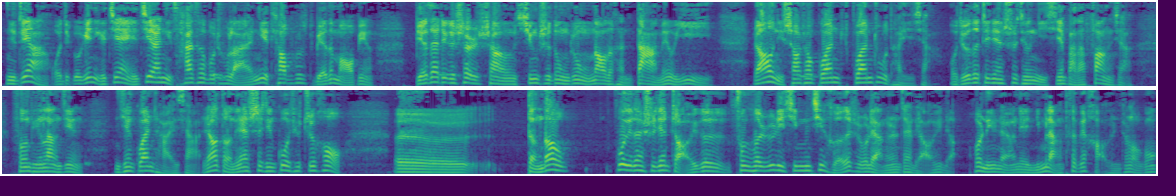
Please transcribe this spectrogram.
你这样，我就我给你个建议，既然你猜测不出来，你也挑不出别的毛病，别在这个事儿上兴师动众，闹得很大，没有意义。然后你稍稍关关注他一下，我觉得这件事情你先把它放下，风平浪静，你先观察一下，然后等这件事情过去之后，呃，等到过一段时间找一个风和日丽、心平气和的时候，两个人再聊一聊，或者你们两个你们两个特别好的，你说老公。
